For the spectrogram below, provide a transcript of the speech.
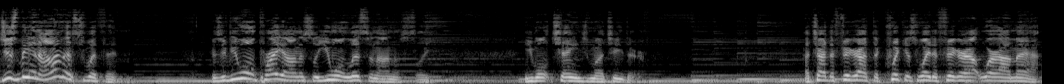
Just being honest with Him. Because if you won't pray honestly, you won't listen honestly. You won't change much either. I tried to figure out the quickest way to figure out where I'm at.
